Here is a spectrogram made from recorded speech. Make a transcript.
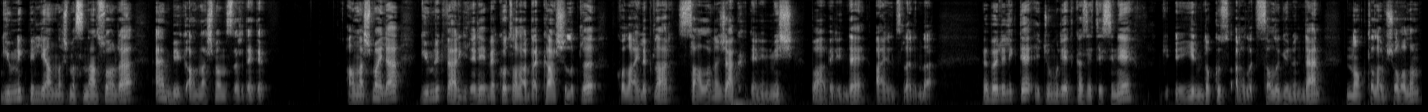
gümrük birliği anlaşmasından sonra en büyük anlaşmamızdır dedi. Anlaşmayla gümrük vergileri ve kotalarda karşılıklı kolaylıklar sağlanacak denilmiş bu haberin de ayrıntılarında. Ve böylelikle Cumhuriyet Gazetesi'ni 29 e, Aralık Salı gününden noktalamış olalım.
